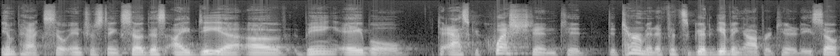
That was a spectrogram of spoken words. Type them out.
impact's so interesting. So, this idea of being able to ask a question to determine if it's a good giving opportunity. So,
